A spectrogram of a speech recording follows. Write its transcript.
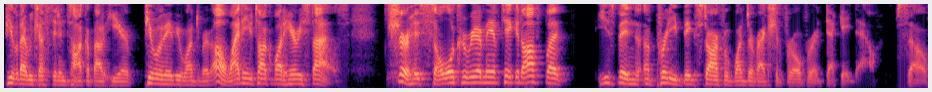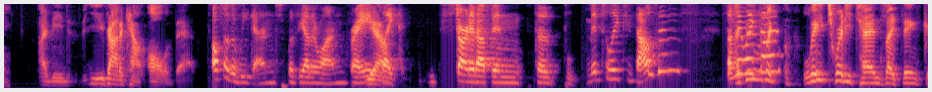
people that we just didn't talk about here, people may be wondering, oh, why didn't you talk about Harry Styles? Sure, his solo career may have taken off, but he's been a pretty big star from One Direction for over a decade now. So, I mean, you got to count all of that also the Weeknd was the other one, right? Yeah. Like started up in the mid to late 2000s, something like that. Like late 2010s, I think.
